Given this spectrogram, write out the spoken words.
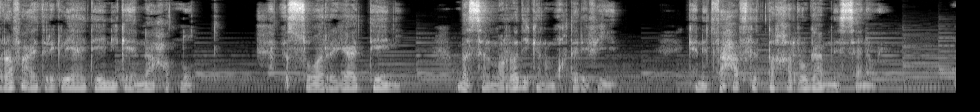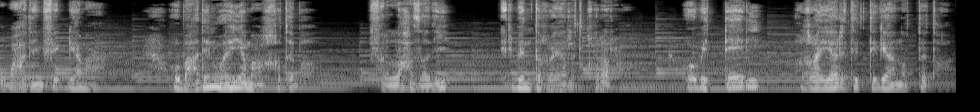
رفعت رجليها تاني كأنها هتنط. الصور رجعت تاني بس المرة دي كانوا مختلفين. كانت في حفلة تخرجها من الثانوي وبعدين في الجامعة وبعدين وهي مع خطيبها. في اللحظة دي البنت غيرت قرارها. وبالتالي غيرت اتجاه نطتها.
